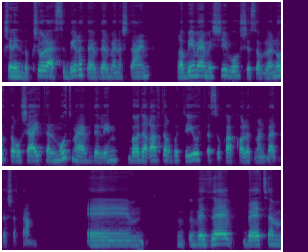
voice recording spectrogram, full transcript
כשנתבקשו להסביר את ההבדל בין השתיים, רבים מהם השיבו שסובלנות פירושה התעלמות מההבדלים, בעוד הרב תרבותיות עסוקה כל הזמן בהדגשתם. אמ, וזה בעצם,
